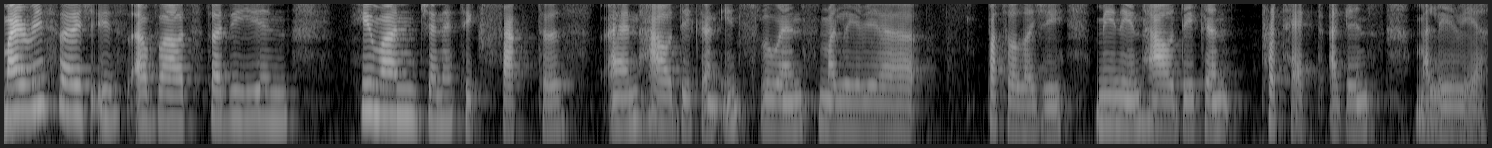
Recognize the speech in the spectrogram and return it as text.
My research is about studying human genetic factors and how they can influence malaria pathology, meaning how they can protect against malaria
